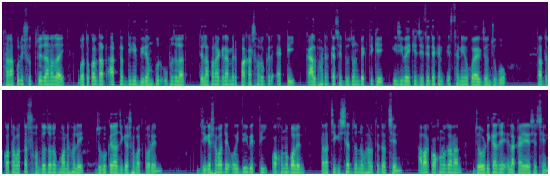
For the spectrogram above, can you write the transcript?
থানা পুলিশ সূত্রে জানা যায়, গতকাল রাত আটটার দিকে বিরামপুর উপজেলার তেলাপাড়া গ্রামের পাকা সড়কের একটি কালভার্টের কাছে দুজন ব্যক্তিকে ইজিবাইকে যেতে দেখেন স্থানীয় কয়েকজন যুবক। তাদের কথাবার্তা সন্দেহজনক মনে হলে যুবকেরা জিজ্ঞাসাবাদ করেন। জিজ্ঞাসাবাদে ওই দুই ব্যক্তি কখনো বলেন, তারা চিকিৎসার জন্য ভারতে যাচ্ছেন। আবার কখনো জানান, জরুরি কাজে এলাকায় এসেছেন।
